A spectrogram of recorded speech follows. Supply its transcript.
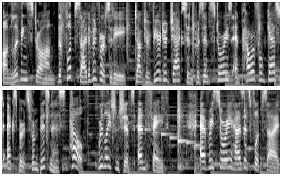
On Living Strong, the flip side of adversity, Dr. Virdra Jackson presents stories and powerful guest experts from business, health, relationships, and faith. Every story has its flip side,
